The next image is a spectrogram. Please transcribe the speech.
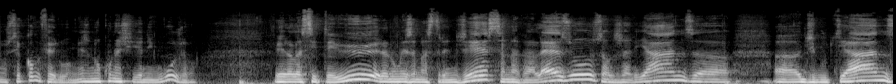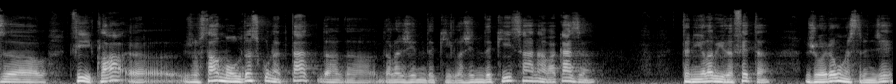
no sé com fer-ho, a més no coneixia ningú jo. Era la CTU, era només amb estrangers, senegalesos, algerians, eh, eh, djiboutians, eh, en fi, clar, eh, jo estava molt desconnectat de, de, de la gent d'aquí. La gent d'aquí s'anava a casa, tenia la vida feta. Jo era un estranger.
